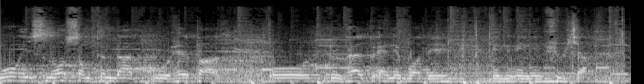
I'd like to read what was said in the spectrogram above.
War is not something that will help us or to help anybody in, in the future.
